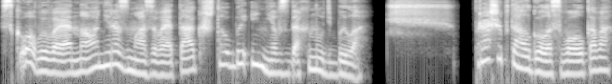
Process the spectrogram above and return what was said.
сковывая, но не размазывая так, чтобы и не вздохнуть было. «Чш!» – прошептал голос Волкова.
